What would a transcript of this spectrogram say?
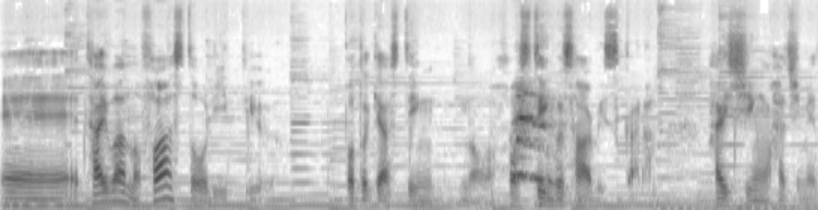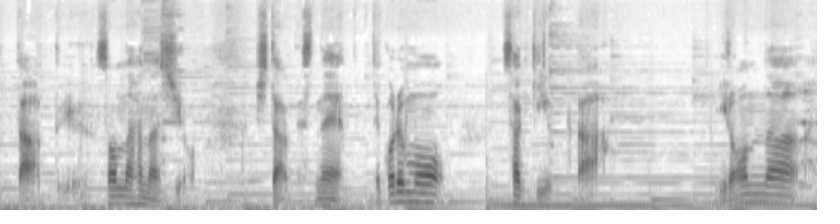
えー、台湾のファーストーリーっていうポッドキャスティングのホスティングサービスから配信を始めたという、そんな話をしたんですね。で、これもさっき言ったいろんな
